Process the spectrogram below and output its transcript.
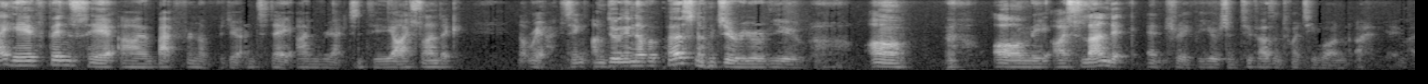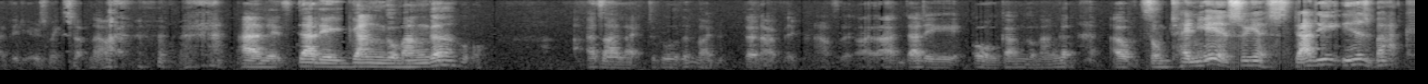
Hi here, Finss here. I'm back for another video and today I'm reacting to the Icelandic, not reacting, I'm doing another personal jury review uh, on the Icelandic entry for Eurovision 2021. I'm getting my videos mixed up now. and it's Daddy Gangamanga, as I like to call them. I don't know if they pronounce it like that. Daddy or Gangamanga. Oh, some 10 years. So yes, Daddy is back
